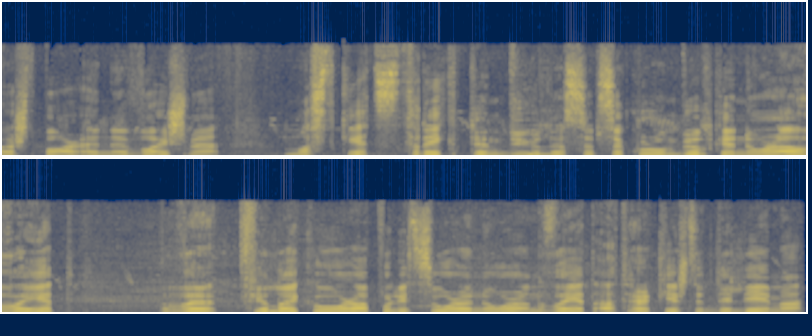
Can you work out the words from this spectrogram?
është parë e nevojshme mos të ketë strikt të mbyllet, sepse kur u mbyllke në ora 10 dhe filloi kjo ora policore në orën 10, atëherë kishte dilema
